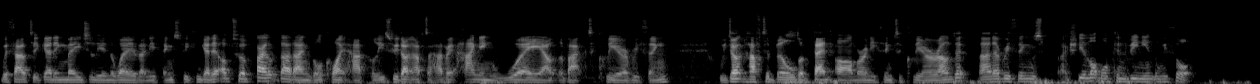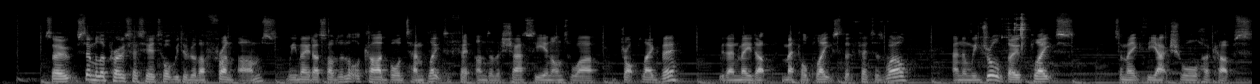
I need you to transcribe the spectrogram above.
without it getting majorly in the way of anything, so we can get it up to about that angle quite happily, so we don't have to have it hanging way out the back to clear everything. We don't have to build a bent arm or anything to clear around it, and everything's actually a lot more convenient than we thought. So similar process here to what we did with our front arms. We made ourselves a little cardboard template to fit under the chassis and onto our drop leg there. We then made up metal plates that fit as well, and then we drilled those plates to make the actual hookups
